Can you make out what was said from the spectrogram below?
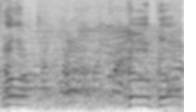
Low punches. No. Go,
